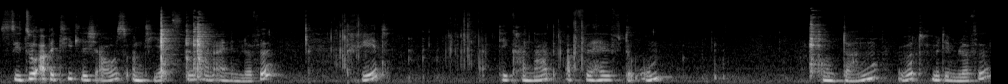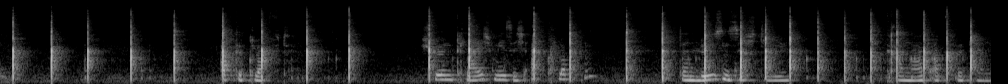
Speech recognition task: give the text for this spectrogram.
sieht so appetitlich aus. Und jetzt nimmt man einen Löffel, dreht die Granatapfelhälfte um und dann wird mit dem Löffel abgeklopft. Schön gleichmäßig abklopfen. Dann lösen sich die Granatapfelkerne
